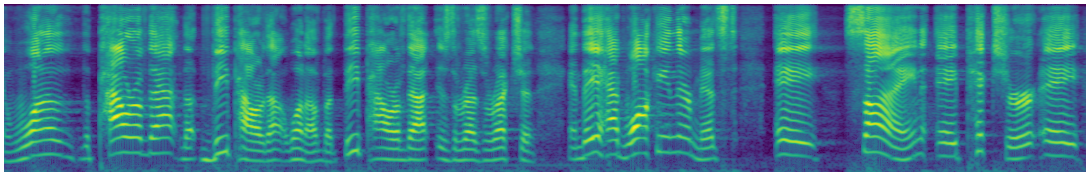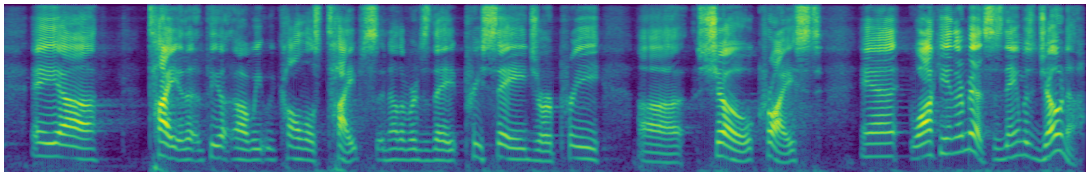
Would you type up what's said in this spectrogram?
And one of the power of that, the, the power of that, one of, but the power of that is the resurrection. And they had walking in their midst a sign, a picture, a, a uh, type, uh, we, we call those types. In other words, they presage or pre uh, show Christ, and walking in their midst. His name was Jonah.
